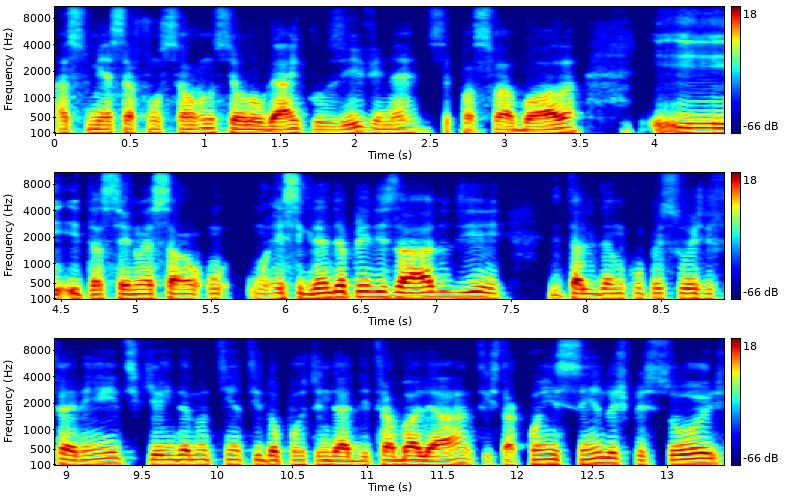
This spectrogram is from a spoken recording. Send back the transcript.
assumir essa função no seu lugar, inclusive, né? Você passou a bola e está sendo essa, um- esse grande aprendizado de estar lidando com pessoas diferentes que ainda não tinha tido a oportunidade de trabalhar, de estar conhecendo as pessoas,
